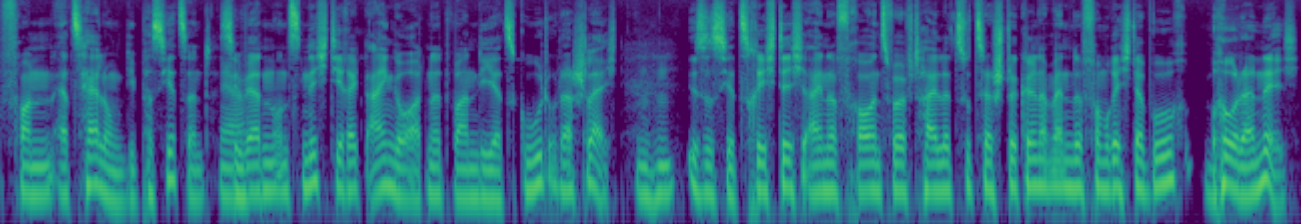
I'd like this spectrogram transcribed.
von Erzählungen, die passiert sind. Ja. Sie werden uns nicht direkt eingeordnet, waren die jetzt gut oder schlecht. Mhm. Ist es jetzt richtig, eine Frau in zwölf Teile zu zerstückeln am Ende vom Richterbuch oder nicht?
